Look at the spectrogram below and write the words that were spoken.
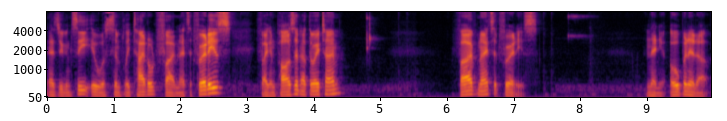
As you can see, it was simply titled Five Nights at Freddy's. If I can pause it at the right time. Five Nights at Freddy's. And then you open it up.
